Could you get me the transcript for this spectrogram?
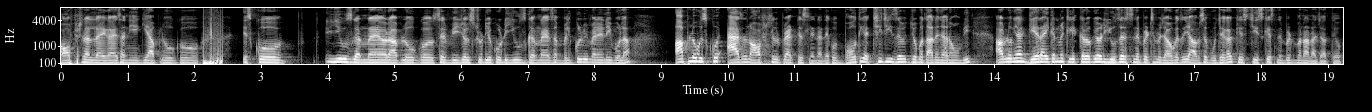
ऑप्शनल रहेगा ऐसा नहीं है कि आप लोगों को इसको यूज़ करना है और आप लोगों को सिर्फ़ विजुअल स्टूडियो कोड यूज़ करना है ऐसा बिल्कुल भी मैंने नहीं बोला। आप लोग इसको एज एन ऑप्शनल प्रैक्टिस लेना। देखो, बहुत ही अच्छी चीज़ है जो बताने जा रहा हूँ अभी। आप लोग यहाँ गेयर आइकन में क्लिक करोगे और यूज़र स्निपेट्स में जाओगे तो ये आपसे पूछेगा किस चीज़ के स्निपेट बनाना चाहते हो।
